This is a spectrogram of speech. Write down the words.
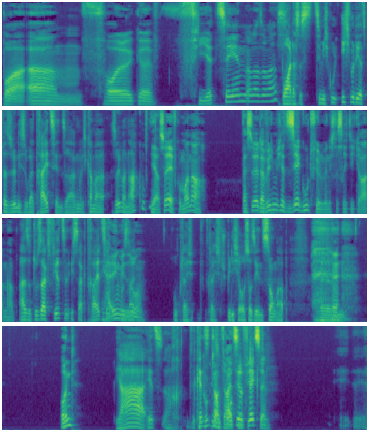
Boah, ähm, Folge 14 oder sowas? Boah, das ist ziemlich gut. Ich würde jetzt persönlich sogar 13 sagen. Ich kann mal, soll ich mal nachgucken? Ja, safe, guck mal nach. Das wär, da würde ich mich jetzt sehr gut fühlen, wenn ich das richtig geraten habe. Also du sagst 14, ich sag 13. Ja, irgendwie Und so. mein- Oh, gleich, gleich spiele ich hier aus Versehen einen Song ab. ähm, Und? ja, jetzt, ach, du kennst Guck doch, diesen 13, Vorführeffekt? 14. Äh,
